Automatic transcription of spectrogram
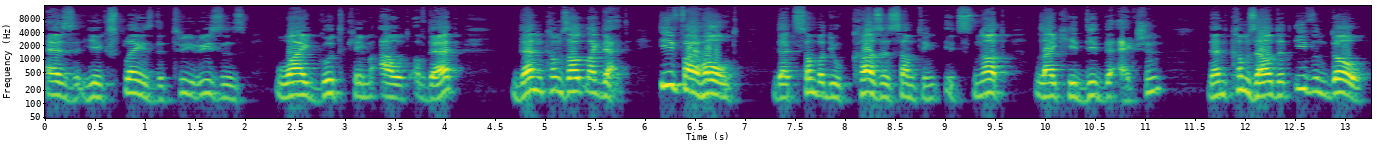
as he explains the three reasons why good came out of that, then comes out like that. If I hold that somebody who causes something, it's not like he did the action, then comes out that even though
